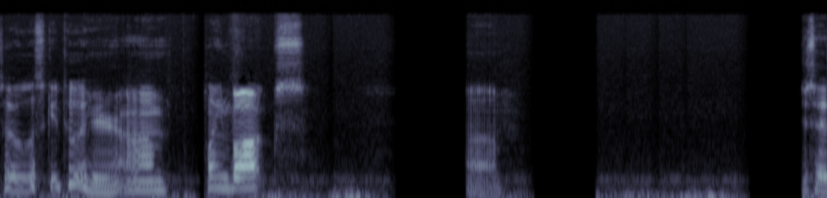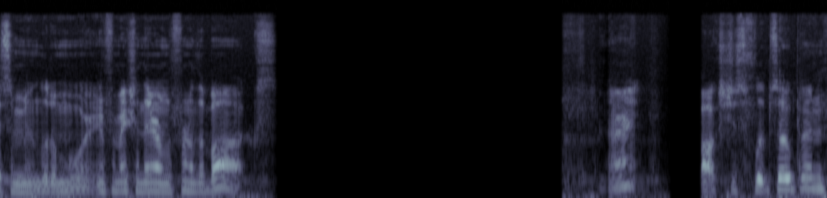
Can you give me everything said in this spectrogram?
So let's get to it here. Um, plain box. Um, just has some little more information there on the front of the box. Alright, box just flips open.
